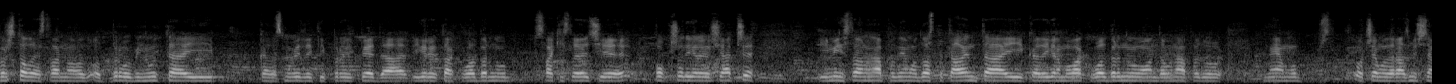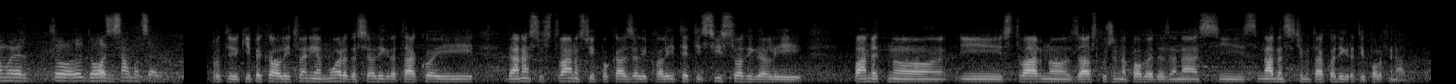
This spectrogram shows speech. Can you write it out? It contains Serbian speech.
prštalo je stvarno od, od prvog minuta i kada smo videli ti prvih pet da igraju takvu odbranu, svaki sledeći je pokušao da igra još jače i mi stvarno napad imamo dosta talenta i kada igramo ovakvu odbranu, onda u napadu nemamo o čemu da razmišljamo jer to dolazi samo od sebe. Protiv ekipe kao Litvanija mora da se odigra tako i danas su stvarno svi pokazali kvalitet i svi su odigrali pametno i stvarno zaslužena pobeda za nas i nadam se da ćemo tako odigrati u polufinalu.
